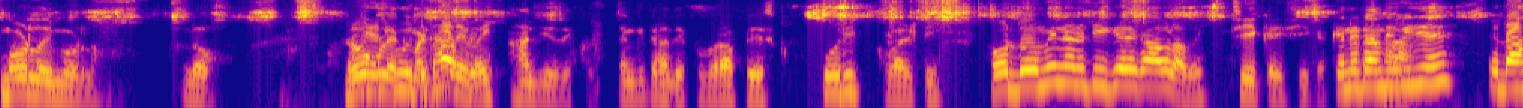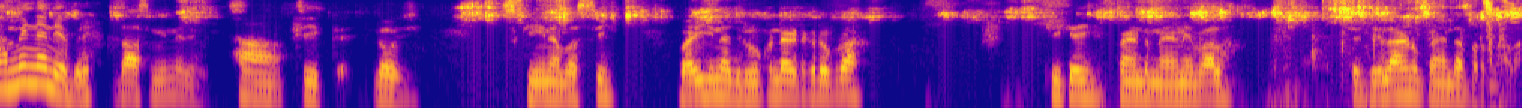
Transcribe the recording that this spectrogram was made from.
ਮੋੜ ਲਓ ਜੀ ਮੋੜ ਲਓ। ਲਓ। ਰੋਕ ਲਓ ਇੱਕ ਮਿੰਟ। ਦਿਖਾ ਦੇ ਬਾਈ। ਹਾਂਜੀ ਇਹ ਦੇਖੋ। ਚੰਗੀ ਤਰ੍ਹਾਂ ਦੇਖੋ ਭਰਾ ਫੇਸ ਪੂਰੀ ਕੁਆਲਿਟੀ ਹੋਰ 2 ਮਹੀਨਿਆਂ ਦੇ ਟੀਕੇ ਦੇ ਕਾਬਲ ਆ ਬਾਈ। ਠੀਕ ਹੈ ਜੀ ਠੀਕ ਹੈ। ਕਿੰਨੇ ਟਾਈਮ ਦੀ ਹੋਈ ਜੀ ਇਹ? ਇਹ 10 ਮਹੀਨਿਆਂ ਦੀ ਆ ਵੀਰੇ। 10 ਮਹੀਨੇ ਦੀ। ਹੋਈ ਹਾਂ। ਠੀਕ ਹੈ। ਲਓ ਜੀ। ਸਕੀਨ ਆ ਬੱਸੀ ਬਾਈ ਜੀ ਨਾਲ ਜਰੂਰ ਕੰਟੈਕਟ ਕਰੋ ਭਰਾ। ਠੀਕ ਹੈ ਜੀ ਪਿੰਡ ਨੈਣੇਵਾਲ ਤੇ ਜ਼ਿਲ੍ਹਾ ਨੂੰ ਪੈਂਦਾ ਬਰਨਾਲਾ।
